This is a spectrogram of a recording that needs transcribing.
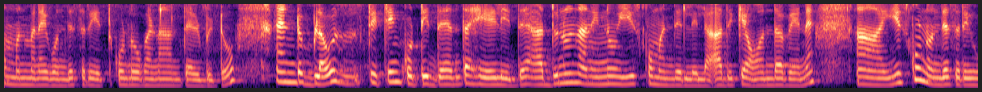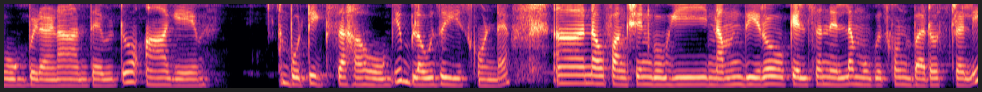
ಅಮ್ಮನ ಮನೆಗೆ ಒಂದೇ ಸರಿ ಎತ್ಕೊಂಡು ಹೋಗೋಣ ಅಂತ ಹೇಳ್ಬಿಟ್ಟು. ಆ್ಯಂಡ್ ಬ್ಲೌಸ್ ಸ್ಟಿಚಿಂಗ್ ಕೊಟ್ಟಿದ್ದೆ ಅಂತ ಹೇಳಿದ್ದೆ. ಅದನ್ನು ನಾನು ಇನ್ನೂ ಈಸ್ಕೊಂಬಂದಿರಲಿಲ್ಲ ಅದಕ್ಕೆ ಆನ್ ದ ವೇನೆ ಈಸ್ಕೊಂಡು ಒಂದೇ ಸರಿ ಹೋಗ್ಬಿಡೋಣ ಅಂತ ಹೇಳ್ಬಿಟ್ಟು ಹಾಗೆ ಬೊಟಿಗೆ ಸಹ ಹೋಗಿ ಬ್ಲೌಸ್ ಈಸ್ಕೊಂಡೆ. ನಾವು ಫಂಕ್ಷನ್ಗೆ ಹೋಗಿ ನಮ್ಮದಿರೋ ಕೆಲಸನೆಲ್ಲ ಮುಗಿಸ್ಕೊಂಡು ಬರೋಷ್ಟರಲ್ಲಿ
